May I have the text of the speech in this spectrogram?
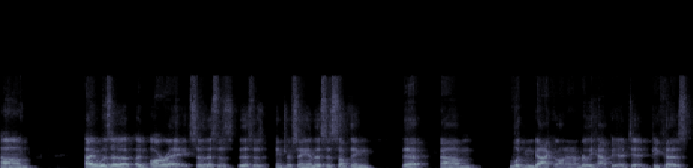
Um, I was a an RA, so this was this was interesting, and this is something that um looking back on it, I'm really happy I did because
